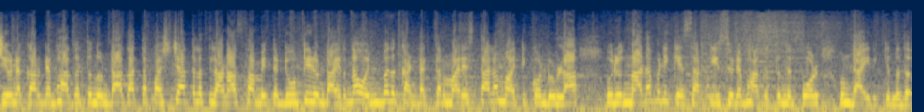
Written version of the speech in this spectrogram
ജീവനക്കാരുടെ ഭാഗത്തുനിന്ന് ഉണ്ടാകാത്ത പശ്ചാത്തലത്തിലാണ് ആ സമയത്ത് ഡ്യൂട്ടിയിലുണ്ടായിരുന്ന ഒൻപത് കണ്ടക്ടർമാരെ സ്ഥലം മാറ്റിക്കൊണ്ടുള്ള ഒരു നടപടി കെ എസ് ആർ ടി സിയുടെ ഭാഗത്തുനിന്ന് ഇപ്പോൾ ഉണ്ടായിരിക്കുന്നത്.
